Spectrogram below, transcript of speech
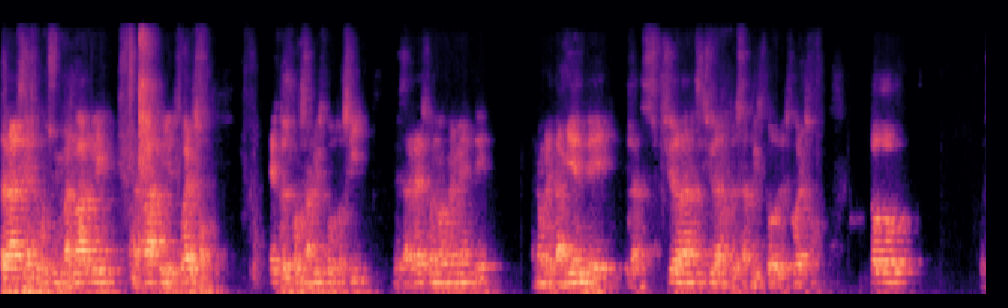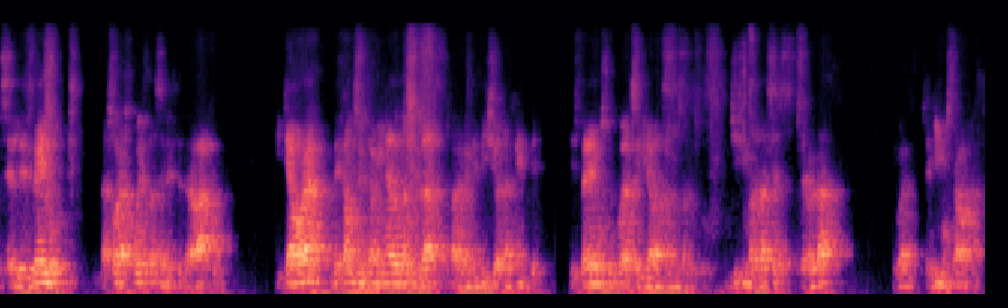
Gracias por su invaluable trabajo y esfuerzo. Esto es por San Luis Potosí. Les agradezco enormemente. En nombre también de las ciudadanas y ciudadanos de San Luis, todo el esfuerzo, todo pues, el desvelo, las horas puestas en este trabajo y que ahora dejamos encaminado la ciudad para beneficio de la gente y esperemos que pueda seguir avanzando San Luis. Muchísimas gracias, de verdad. Y bueno, seguimos trabajando.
